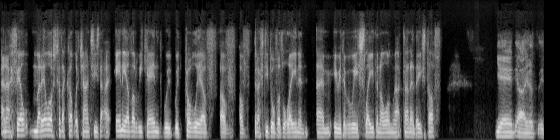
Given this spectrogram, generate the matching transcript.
and I felt Morelos had a couple of chances that any other weekend would, would probably have, have, have drifted over the line and um, he would have away sliding along that Tannadice turf. Yeah, yeah, he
